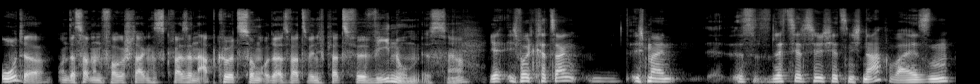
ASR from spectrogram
Oder, und das hat man vorgeschlagen, dass es quasi eine Abkürzung oder es war zu wenig Platz für Vinum ist, ja. Ja, ich wollte gerade sagen, ich meine, es lässt sich natürlich jetzt nicht nachweisen,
